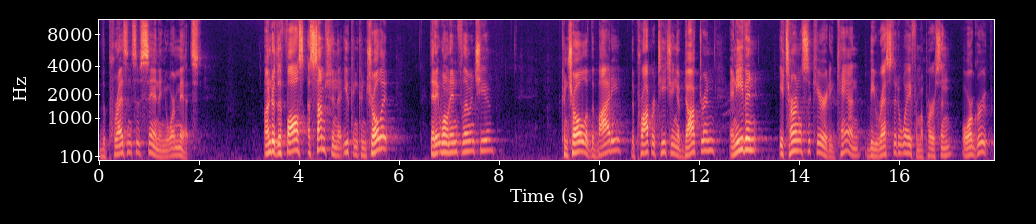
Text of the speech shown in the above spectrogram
the presence of sin in your midst, under the false assumption that you can control it, that it won't influence you, control of the body, the proper teaching of doctrine, and even eternal security can be wrested away from a person or a group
